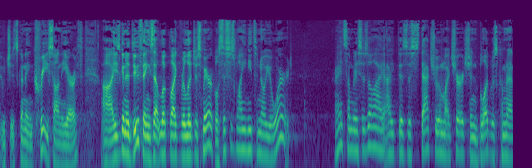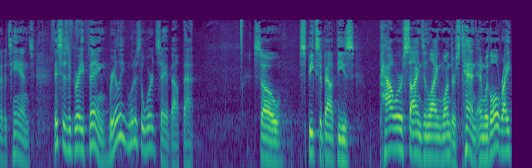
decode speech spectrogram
which is going to increase on the earth, uh, he's going to do things that look like religious miracles. This is why you need to know your word. Right? Somebody says, Oh, I, I, there's a statue in my church and blood was coming out of its hands. This is a great thing. Really? What does the word say about that? So, speaks about these power, signs, and lying wonders. 10. And with all right,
